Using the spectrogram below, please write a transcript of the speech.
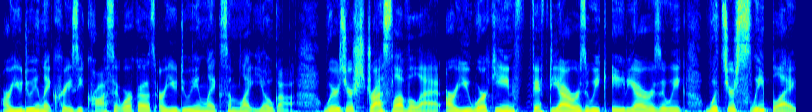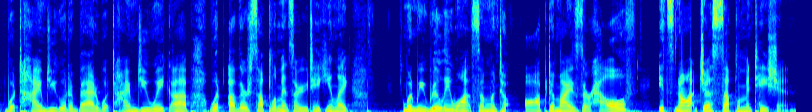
Are you doing like crazy CrossFit workouts? Are you doing like some light yoga? Where's your stress level at? Are you working 50 hours a week, 80 hours a week? What's your sleep like? What time do you go to bed? What time do you wake up? What other supplements are you taking? Like, when we really want someone to optimize their health, it's not just supplementation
